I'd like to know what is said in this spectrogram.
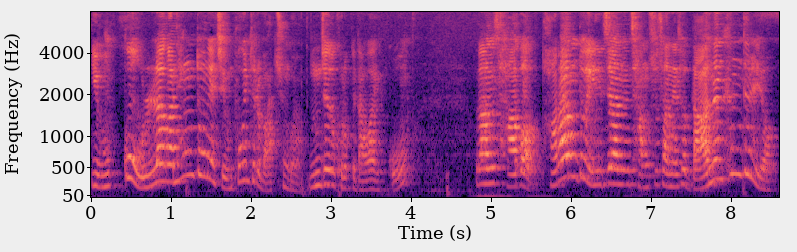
이 웃고 올라간 행동에 지금 포인트를 맞춘 거예요. 문제도 그렇게 나와 있고. 그 다음 4번. 바람도 일지 않는 장수산에서 나는 흔들려.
